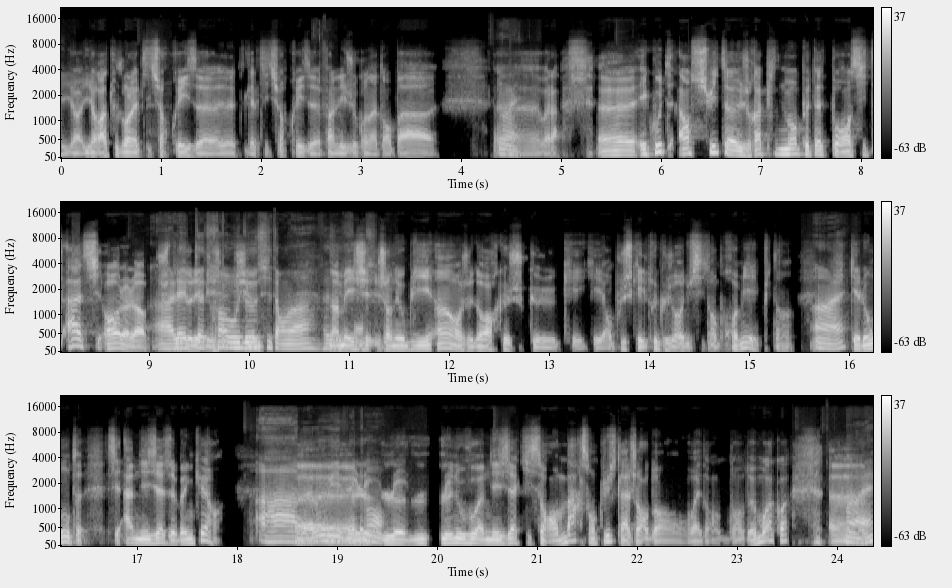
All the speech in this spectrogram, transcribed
il y aura- toujours la petite surprise, euh, la petite surprise. Enfin, les jeux qu'on n'attend pas. Euh, Voilà. Euh, écoute, ensuite, euh, je, rapidement, peut-être pour en citer. Ah, si, oh là là. Allez, peut-être un ou deux si t'en as. Non mais j'en ai oublié un en jeu d'horreur que je, que, qui, est, qui est- en plus qui est le truc que j'aurais dû citer en premier. Putain, Ah ouais. quelle honte. C'est Amnesia the Bunker. Ah, bah oui, Euh, le, évidemment. le, le nouveau Amnesia qui sort en mars en plus, là, genre dans, ouais, dans, dans deux mois, quoi. Euh,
